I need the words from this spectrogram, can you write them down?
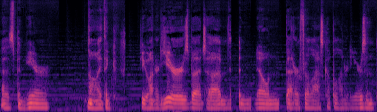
has been here. Oh, I think a few hundred years, but um, been known better for the last couple hundred years, and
